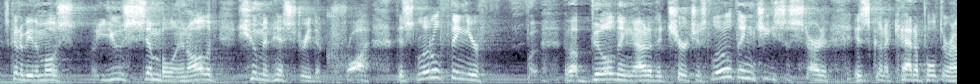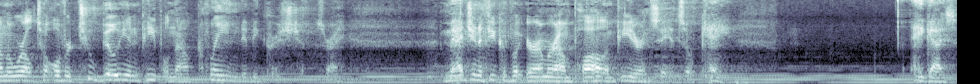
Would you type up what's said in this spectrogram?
it's going to be the most used symbol in all of human history. The cross, this little thing you're uh, building out of the church, this little thing Jesus started, is going to catapult around the world to over 2 billion people now claim to be Christians, right? Imagine if you could put your arm around Paul and Peter and say, It's okay. Hey, guys,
